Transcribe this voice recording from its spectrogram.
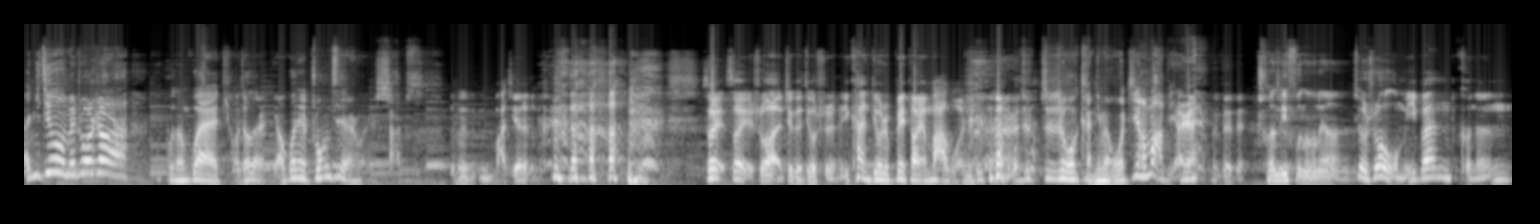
哎，你镜头没装上啊！你不能怪调教的人，你要怪那个装机的人说人傻逼，骂街了都。所以，所以说啊，这个就是一看就是被导演骂过，这个这这是我肯定的，我经常骂别人。对对，传递负能量。就是说，我们一般可能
